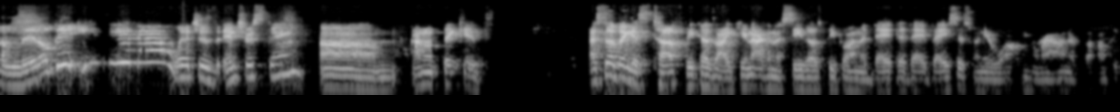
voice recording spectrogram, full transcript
a little bit easier now, which is interesting. Um, I don't think it's. I still think it's tough because like you're not going to see those people on a day to day basis when you're walking around or bumping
